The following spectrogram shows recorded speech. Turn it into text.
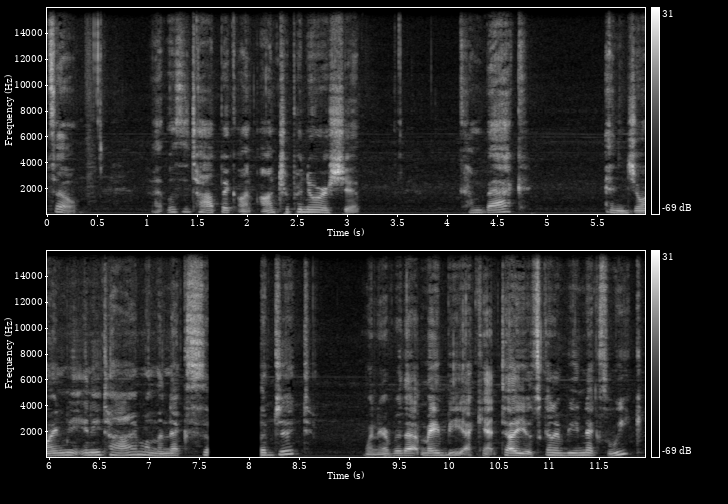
So that was the topic on entrepreneurship. Come back and join me anytime on the next subject, whenever that may be. I can't tell you it's going to be next week.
